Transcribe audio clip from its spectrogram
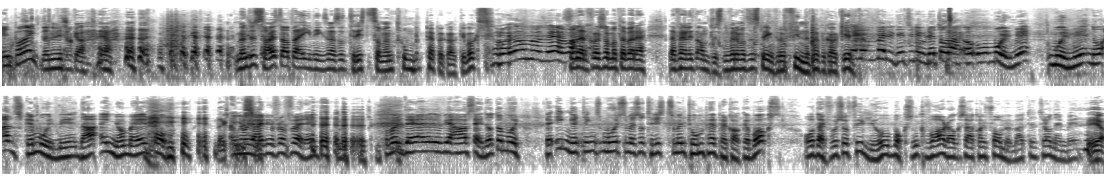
Inn på den. Den virka, ja. Men du sa i stad at det er ingenting som er så trist som en tom pepperkakeboks. Ja, Så derfor så måtte jeg bare Derfor er jeg litt andpusten, for jeg måtte springe for å finne pepperkaker. det var veldig trivelig av deg. Og, og mor mi, mor mi, nå elsker mor mi deg enda mer på er enn hun gjør fra før. Det, jeg sier det til mor. Det er ingenting mor som er så trist som en tom pepperkakeboks. Og derfor så fyller hun boksen hver dag, så jeg kan få med meg til Trondheim by. Ja.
